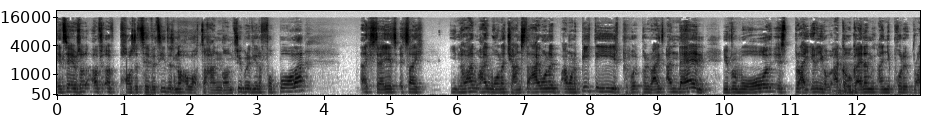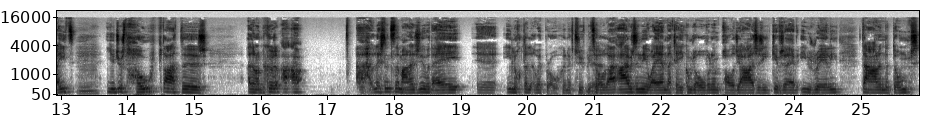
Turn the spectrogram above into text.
in terms of, of, of positivity, there's not a lot to hang on to. But if you're a footballer, I say, it's, it's like, you know, I, I want a chance that I want to I want to beat these, put, put it right, and then your reward is bright, and you go, I go again, and, and you put it right. Mm. You just hope that there's, I don't know, because I, I, I listening to the manager the other day, uh, he looked a little bit broken, if truth be yeah. told. I, I was in the away end, like say, he comes over and apologises. He gives a, he was really down in the dumps.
